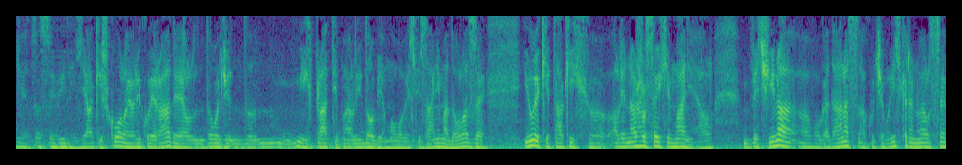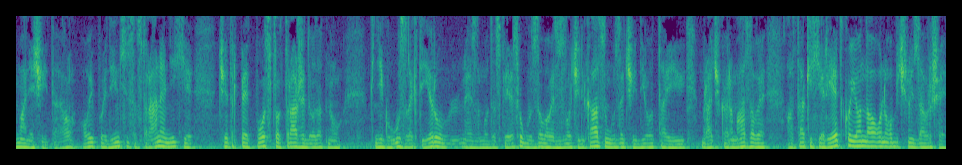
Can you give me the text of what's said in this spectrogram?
Je, to se vidi iz jakih škola i oni koji rade, jel, dođe, do, mi ih pratimo, ali dobijamo obavesti za njima, dolaze i uvijek je takih, ali nažalost sve ih je manje, jel. Većina ovoga danas, ako ćemo iskreno, jel, sve manje čita, jel. Ovi pojedinci sa strane, njih je 4-5% traže dodatnu knjigu uz lektiru, ne znam, od Dostojevskog, uz obavezu zločini kaznu, uzeći idiota i braću Karamazove, ali takih je rijetko i onda ono obično i završe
